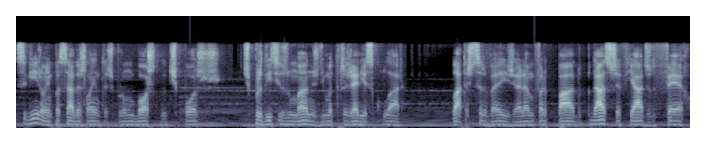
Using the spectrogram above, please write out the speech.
Seguiram em passadas lentas por um bosque de despojos, desperdícios humanos de uma tragédia secular. Latas de cerveja, arame farpado, pedaços afiados de ferro,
